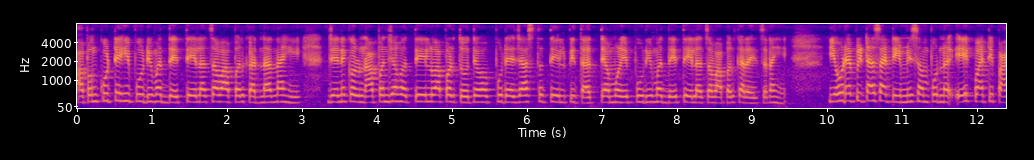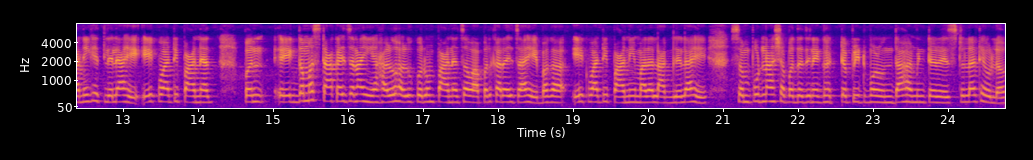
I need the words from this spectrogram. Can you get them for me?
आपण कुठेही पुरीमध्ये तेलाचा वापर करणार नाही. जेणेकरून आपण जेव्हा तेल वापरतो तेव्हा पुऱ्या जास्त तेल पितात. त्यामुळे पुरीमध्ये तेलाचा वापर करायचा नाही. एवढ्या पिठासाठी मी संपूर्ण एक वाटी पाणी घेतलेले आहे. एक वाटी पाण्यात पण एकदमच टाकायचं नाही. हळूहळू करून पाण्याचा वापर करायचा आहे. बघा एक वाटी पाणी मला लागलेलं आहे. संपूर्ण अशा पद्धतीने घट्ट पीठ मळून दहा मिनटं रेस्टला ठेवलं.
